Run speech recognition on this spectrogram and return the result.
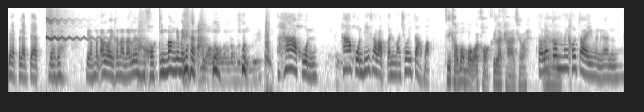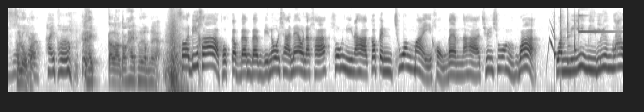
แบบแบบแบบเดี๋ยวเดี๋ยวเดี๋ยวมันอร่อยขนาดนั้นเลยขอกินบ้างได้ไหมเนี่ยอะลองลองลองลองดูลองดูดิห้าคนห้าคนที่สลับกันมาช่วยจับอะที่เขาบอกบอกว่าขอขึ้นราคาใช่ปะตอนแรกก็เไม่เข้าใจเหมือนกันสรุปอะให้เพิ่มให้แต่เราต้องให้เพิ่มด้วยอะสวัสดีค่ะ พบกับแบมแบมบิโนชาแนลนะคะ ช่วงนี้นะคะก็เป็นช่วงใหม่ของแบมนะคะ ชื่อช่วงว่าวันนี้มีเรื่องเล่า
